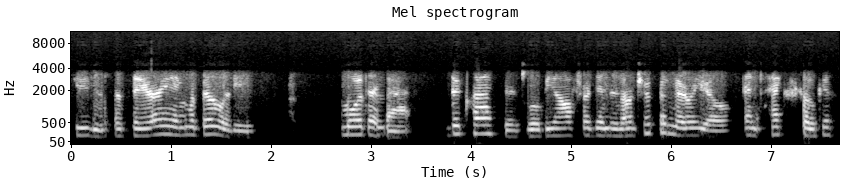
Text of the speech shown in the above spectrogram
students of varying abilities. More than that, the classes will be offered in an entrepreneurial and tech-focused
